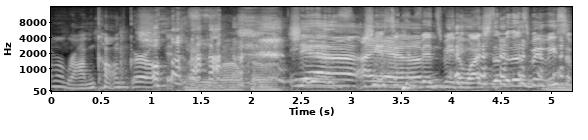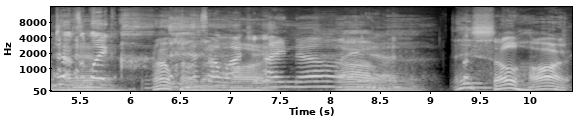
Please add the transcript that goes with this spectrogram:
I'm a rom com girl. Are you? She Yeah, is. She I has to convince me to watch some of those movies. Sometimes I'm like, Rom-coms are I'll watch hard. it. I know. Um, oh, man. They so hard,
